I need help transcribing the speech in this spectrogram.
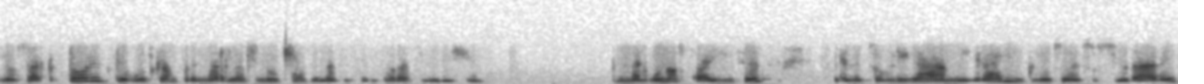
los actores que buscan frenar las luchas de las defensoras indígenas. En algunos países se les obliga a migrar incluso de sus ciudades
